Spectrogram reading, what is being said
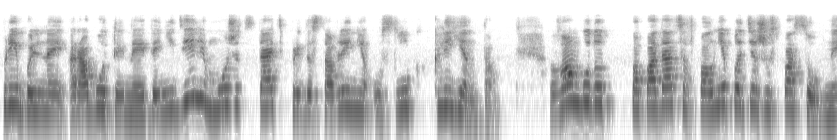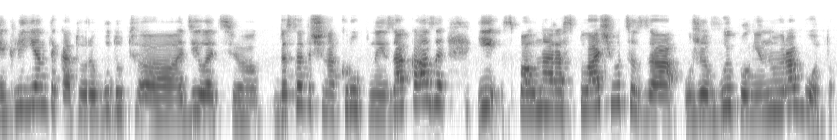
прибыльной работой на этой неделе может стать предоставление услуг клиентам. Вам будут попадаться вполне платежеспособные клиенты, которые будут э, делать э, достаточно крупные заказы и сполна расплачиваться за уже выполненную работу.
